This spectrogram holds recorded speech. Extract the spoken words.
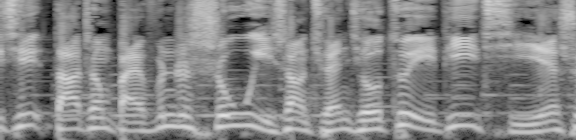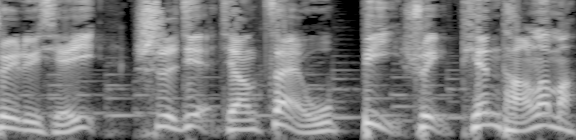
悉达成百分之十五以上全球最低企业税率协议，世界将再无避税天堂了吗？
